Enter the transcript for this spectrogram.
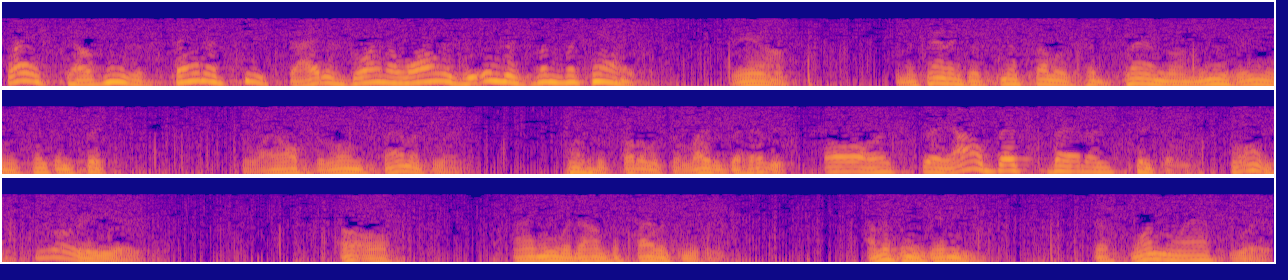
Flash tells me that Standard Teesside is going along as the Englishman's mechanic. Yeah. The mechanic that Smith Fellows had planned on using was taken sick. So I offered to loan him. Well, the fellow was delighted to have it. Oh, say, I'll bet Spanner's tickled. Oh, sure he is. Uh-oh. Time we were down to pilot's meeting. Now listen, Jim. Just one last word.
